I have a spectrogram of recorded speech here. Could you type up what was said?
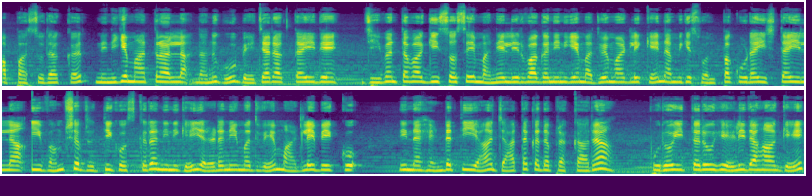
ಅಪ್ಪ ಸುಧಾಕರ್, ನಿನಗೆ ಮಾತ್ರ ಅಲ್ಲ, ನನಗೂ ಬೇಜಾರಾಗ್ತಾ ಇದೆ. ಜೀವಂತವಾಗಿ ಸೊಸೆ ಮನೆಯಲ್ಲಿರುವಾಗ ನಿನಗೆ ಮದ್ವೆ ಮಾಡ್ಲಿಕ್ಕೆ ನಮಗೆ ಸ್ವಲ್ಪ ಕೂಡ ಇಷ್ಟ ಇಲ್ಲ. ಈ ವಂಶ ವೃದ್ಧಿಗೋಸ್ಕರ ನಿನಗೆ ಎರಡನೇ ಮದ್ವೆ ಮಾಡಲೇಬೇಕು. ನಿನ್ನ ಹೆಂಡತಿಯ ಜಾತಕದ ಪ್ರಕಾರ ಪುರೋಹಿತರು ಹೇಳಿದ ಹಾಗೆ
